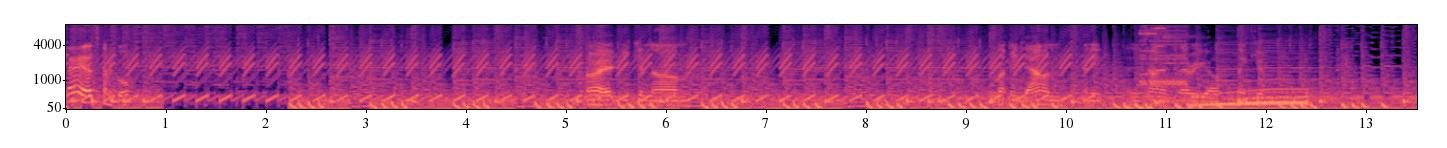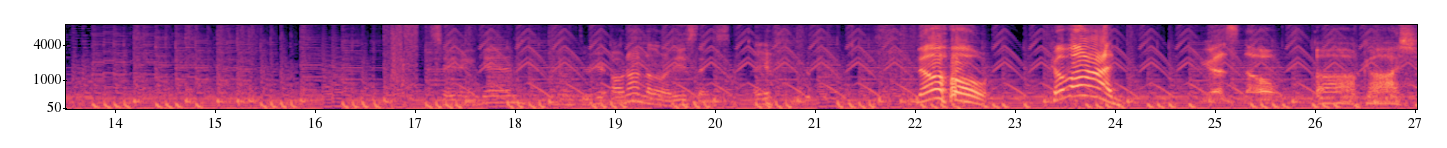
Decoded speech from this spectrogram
Hey, that's kind of cool. All right, you can um let me down any anytime. There we go. Thank you. Saving again. Going through here. Oh, not another one of these things. no! Come on! Yes, no! Oh gosh.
